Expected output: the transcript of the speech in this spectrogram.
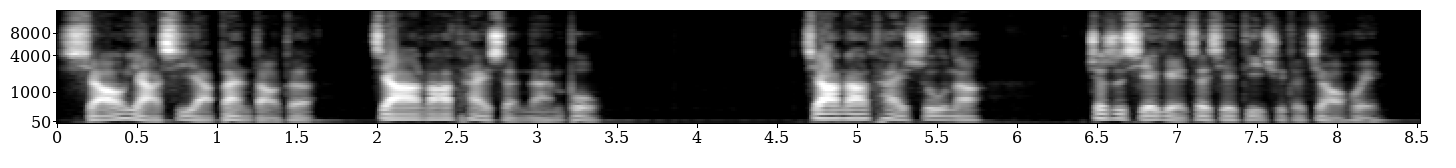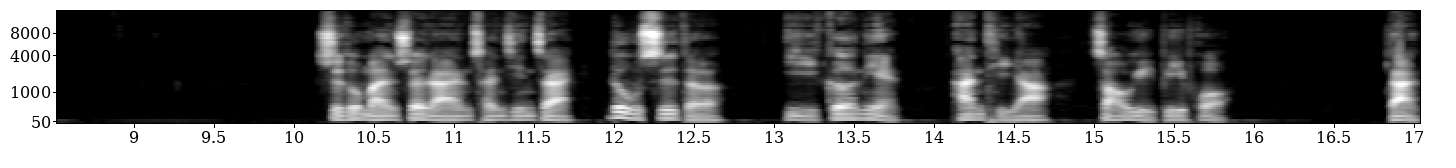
小亚细亚半岛的。加拉太省南部，加拉太书呢，就是写给这些地区的教会。使徒们虽然曾经在路斯德、以哥念、安提阿遭遇逼迫，但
